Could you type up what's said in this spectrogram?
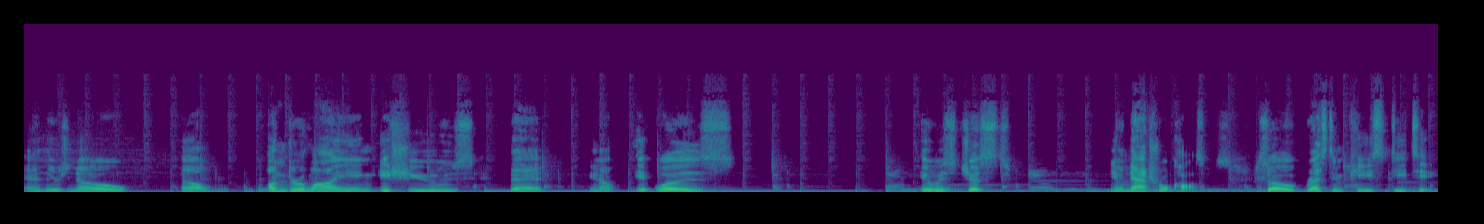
and there's no you know, underlying issues that you know it was it was just you know natural causes so rest in peace dt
